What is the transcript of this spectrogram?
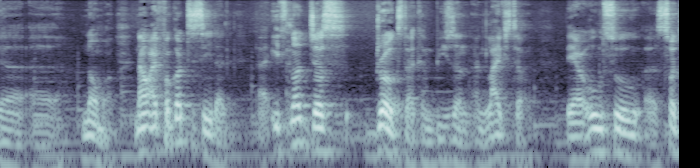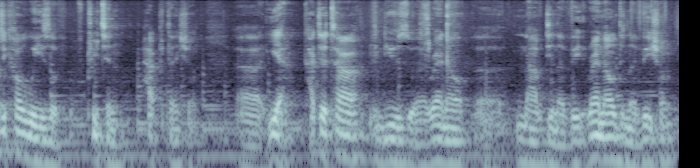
uh, normal. Now, I forgot to say that it's not just drugs that can be used and, and lifestyle. There are also surgical ways of, of treating hypertension. Uh, yeah, catheter-induced uh, renal uh, nerve renal denervation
